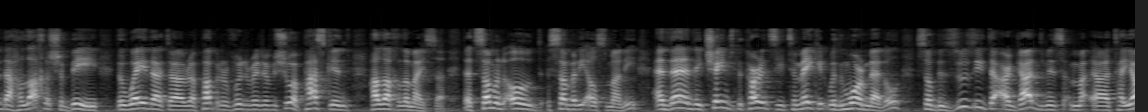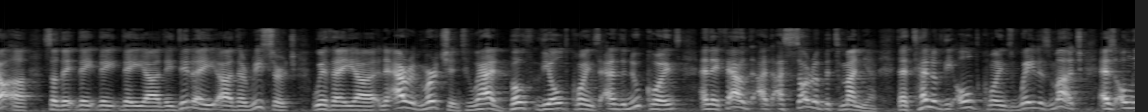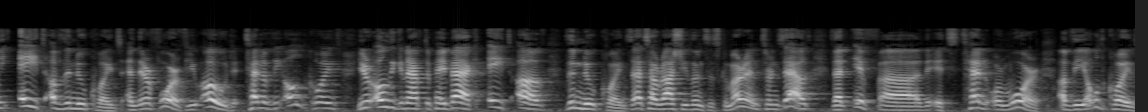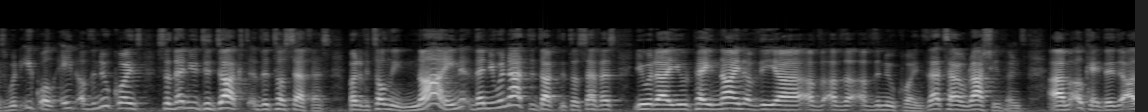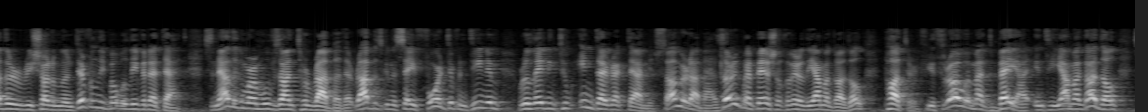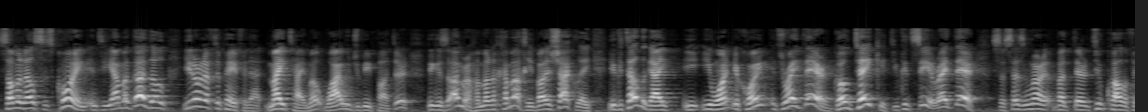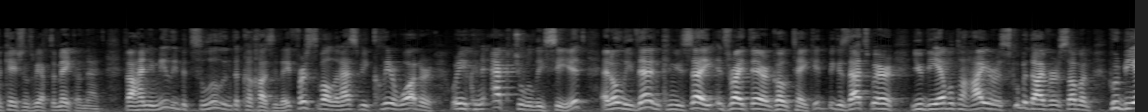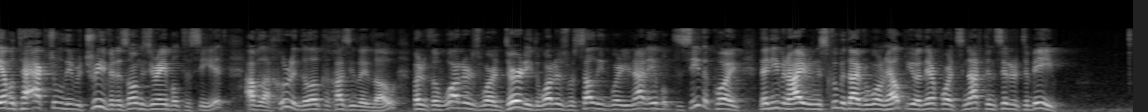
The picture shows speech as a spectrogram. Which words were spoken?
the halacha should be the way that uh, Rav Papa and Rav Yeshua paskind halacha lemaisa that someone owed somebody else money and then they changed the currency to make it with more metal. So bezuzi de argadmis uh, taya'a. So they they they they, uh, they did a uh, the research with a uh, an Arab merchant who had both the old coins and the new coins, and they found at asara bitmanya that ten of the old coins weighed as much as only eight of the new coins, and therefore, if you owed ten of the old coins, you're only going to have to pay back eight of the new coins. That's how Rashi learns this Gemara, and turns out that if uh, it's ten or more of the old coins would equal eight of the new coins, so then you deduct the Tosefes. But if it's only nine, then you would not deduct the Tosefes. You would uh, you would pay nine of the uh, of, of the of the new coins. That's how Rashi learns. Um, okay, the, the, other Rishonim learn differently, but we'll leave it at that. So now the Gemara moves on to Rabbah. That Rabbah is going to say four different dinim relating to indirect damage. Rabba, Zorik Matbeya Shel Chaver Yamagadol, Potter. If you throw a Matbeya into Yamagadol, someone else's coin into Yamagadol, you don't have to pay for that. My timer, why would you be Potter? Because Amr Hamanachamachi Shakle. You could tell the guy, you want your coin? It's right there. Go take it. You could see it right there. So says Gemara, but there are two qualifications we have to make on that. First of all, it has to be clear water where you can actually see it, and only then can you say, it's right there, go take it, because that's where you'd be able to hire a scuba diver or someone who'd be able to actually retrieve it as long as you're able to see it. But if the waters were dirty, the waters were sullied where you're not able to see the coin, then even hiring a scuba diver won't help you, and therefore it's not considered to be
